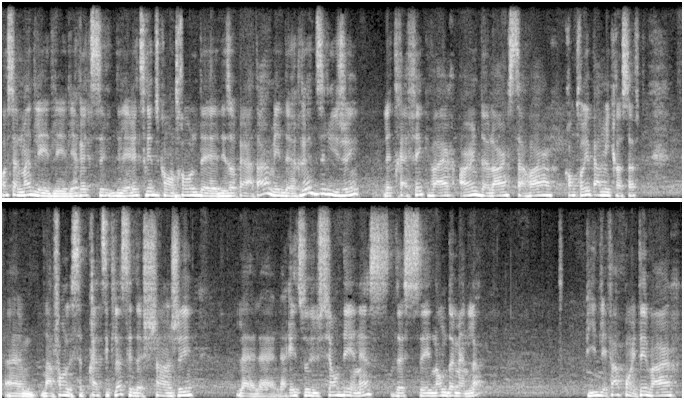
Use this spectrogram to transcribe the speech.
pas seulement de les, retirer, du contrôle des opérateurs, mais de rediriger le trafic vers un de leurs serveurs contrôlés par Microsoft. Dans le fond, cette pratique-là, c'est de changer la, résolution DNS de ces noms de domaines-là de les faire pointer vers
